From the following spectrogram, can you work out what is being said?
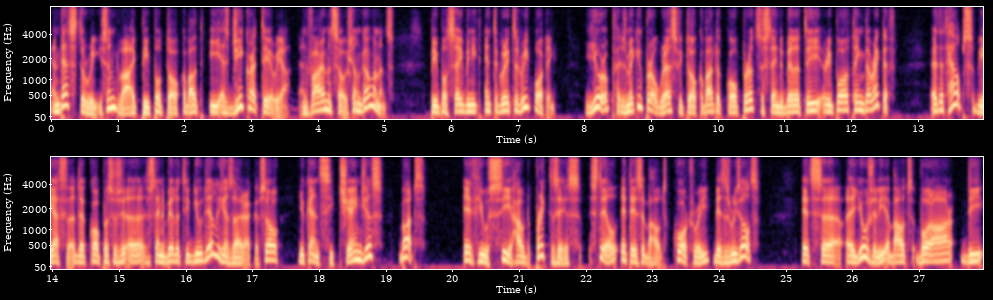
And that's the reason why people talk about ESG criteria, environment, social, and governance. People say we need integrated reporting. Europe is making progress. We talk about the Corporate Sustainability Reporting Directive. Uh, that helps. We have uh, the Corporate uh, Sustainability Due Diligence Directive. So you can see changes, but if you see how the practice is, still it is about quarterly business results. It's uh, uh, usually about what are the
